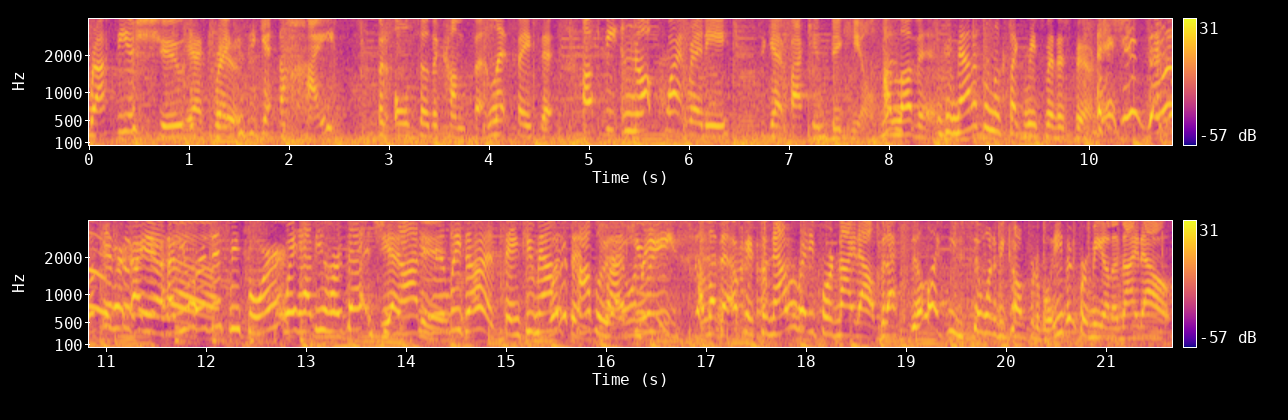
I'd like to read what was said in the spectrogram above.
raffia shoe Yeah, is great because you get the height, but also the comfort. And let's face it, our feet are not quite ready to get back in big heels. I love it. Dude, Madison looks like Reese Witherspoon. She does. Look at her. I. Have you heard this before? Wait, have you heard that? And she yes, nodded. she really does. Thank you, Madison. compliment. Flashy I wanna- Reese. I love that. Okay, so now we're ready for a night out, but I feel like you still want to be comfortable, even for me on a night out,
